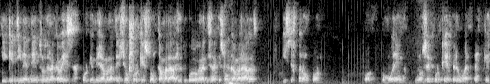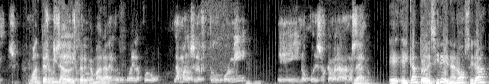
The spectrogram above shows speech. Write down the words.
qué, qué, tienen dentro de la cabeza, porque me llama la atención porque son camaradas, yo te puedo garantizar que son camaradas y se fueron con, con, Moreno, no sé por qué, pero bueno, es que... ¿O han terminado de ser camaradas? Las manos se lo fuego por mí eh, y no por esos camaradas, no claro. Eh, el canto de sirena, ¿no? ¿Será?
